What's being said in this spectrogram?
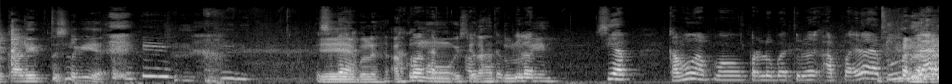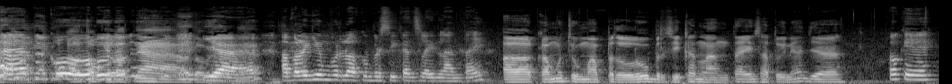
Eukaliptus lagi ya? Iya, Sudah, boleh. Aku, aku mau istirahat dulu autopilot. nih. Siap. Kamu mau perlu batu apa ya? Tikus. Autopilotnya, autopilotnya. Iya. Apalagi yang perlu aku bersihkan selain lantai? Eh, kamu cuma perlu bersihkan lantai satu ini aja. Oke,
